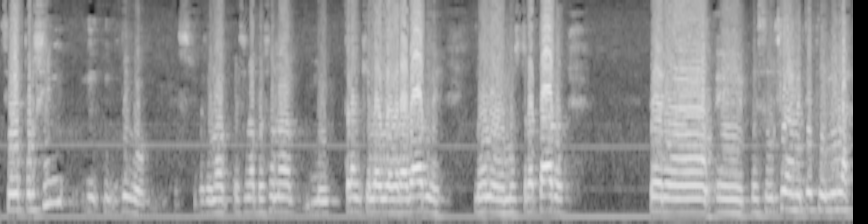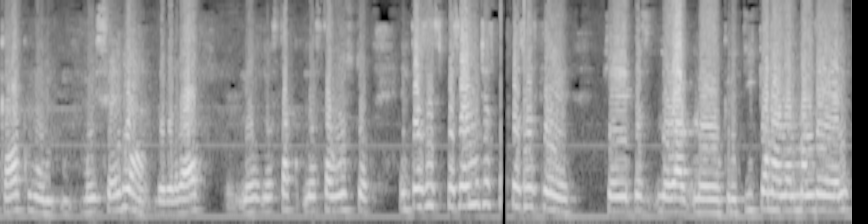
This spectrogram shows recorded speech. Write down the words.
si de por sí, digo, es una, es una persona muy tranquila y agradable, no lo hemos tratado, pero eh, pues últimamente tiene la cara como muy seria, de verdad, no, no, está, no está a gusto. Entonces, pues hay muchas personas que, que pues, lo, lo critican, hablan mal de él,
